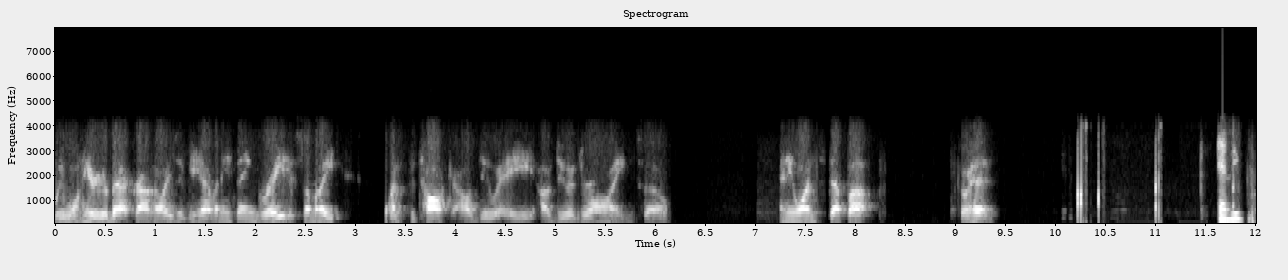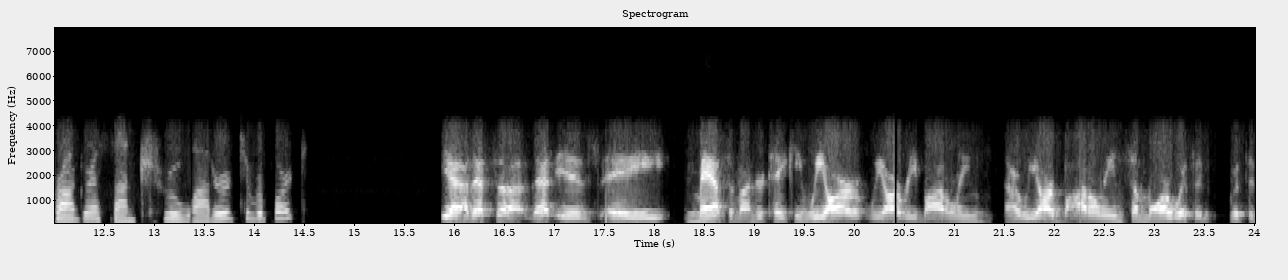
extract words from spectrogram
we won't hear your background noise. If you have anything, great. If somebody wants to talk, I'll do a I'll do a drawing. So, anyone step up. Go ahead. Any progress on True Water to report? Yeah, that's a that is a massive undertaking. We are we are rebottling. Uh, we are bottling some more with the with the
